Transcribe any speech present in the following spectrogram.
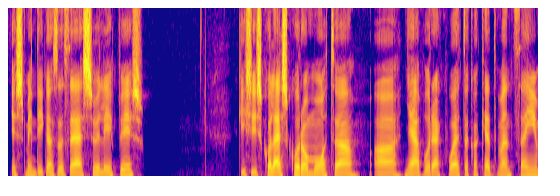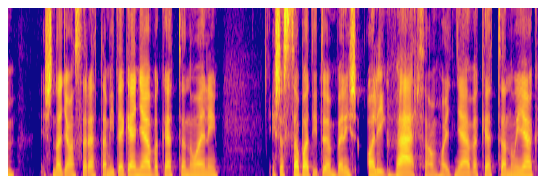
és mindig az az első lépés. Kisiskolás korom óta a nyelvorák voltak a kedvenceim, és nagyon szerettem idegen nyelveket tanulni, és a szabadidőmben is alig vártam, hogy nyelveket tanuljak,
